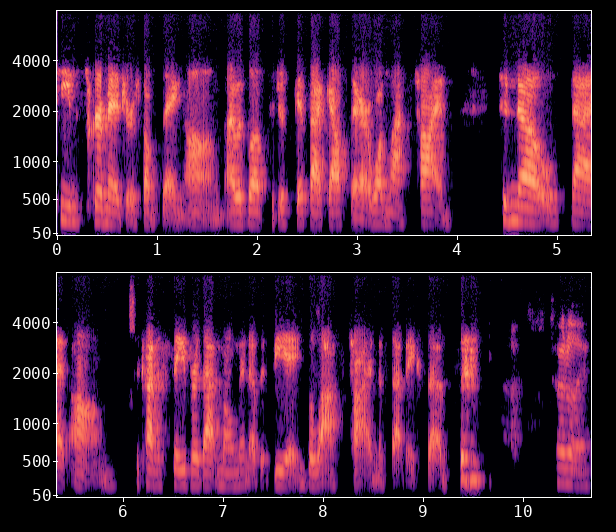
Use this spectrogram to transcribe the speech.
team scrimmage or something. Um, I would love to just get back out there one last time to know that, um, to kind of savor that moment of it being the last time, if that makes sense. totally.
